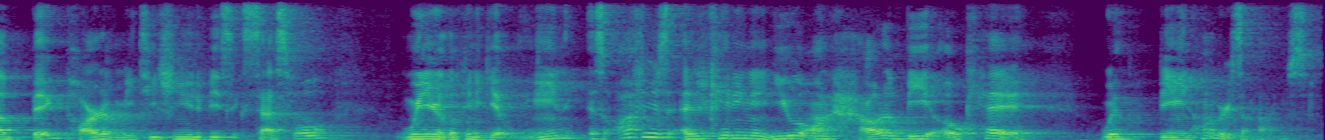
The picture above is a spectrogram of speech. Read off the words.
a big part of me teaching you to be successful when you're looking to get lean is often just educating you on how to be okay with being hungry sometimes.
